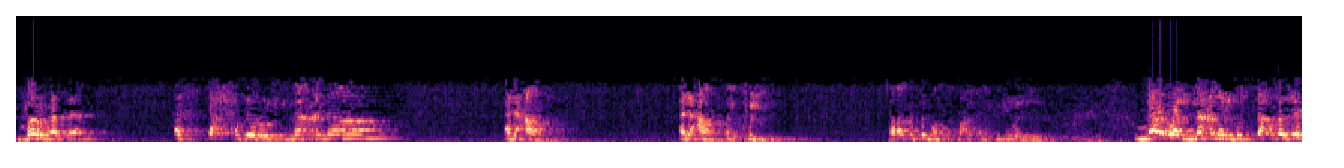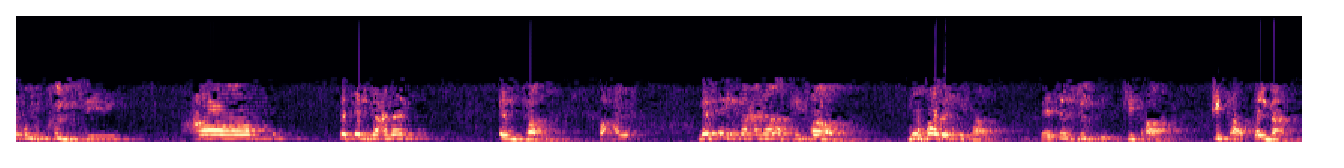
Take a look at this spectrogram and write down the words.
مرة أستحضر المعنى العام العام الكلي. فرقة المنطقة الكلي والجزء. مرة المعنى المستحضر يكون كلي عام. مثل معنى الإنسان صحيح؟ مثل معنى كتاب مو هذا الكتاب. يصير جزئي كتاب كتاب المعنى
